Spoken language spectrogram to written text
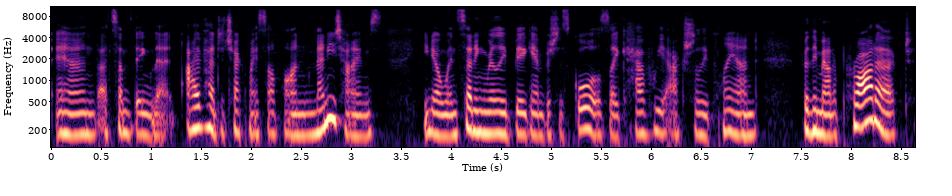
And that's something that I've had to check myself on many times, you know, when setting really big, ambitious goals. Like, have we actually planned for the amount of product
